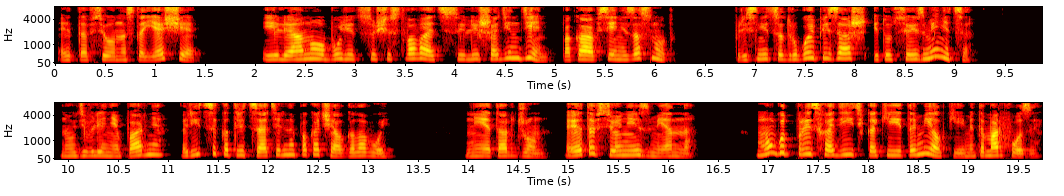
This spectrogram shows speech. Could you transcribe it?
это все настоящее? Или оно будет существовать лишь один день, пока все не заснут? Приснится другой пейзаж, и тут все изменится?» На удивление парня Рицик отрицательно покачал головой. «Нет, Арджун, это все неизменно. Могут происходить какие-то мелкие метаморфозы,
